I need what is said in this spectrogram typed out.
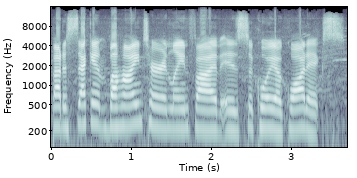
About a second behind her in lane five is Sequoia Aquatics.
